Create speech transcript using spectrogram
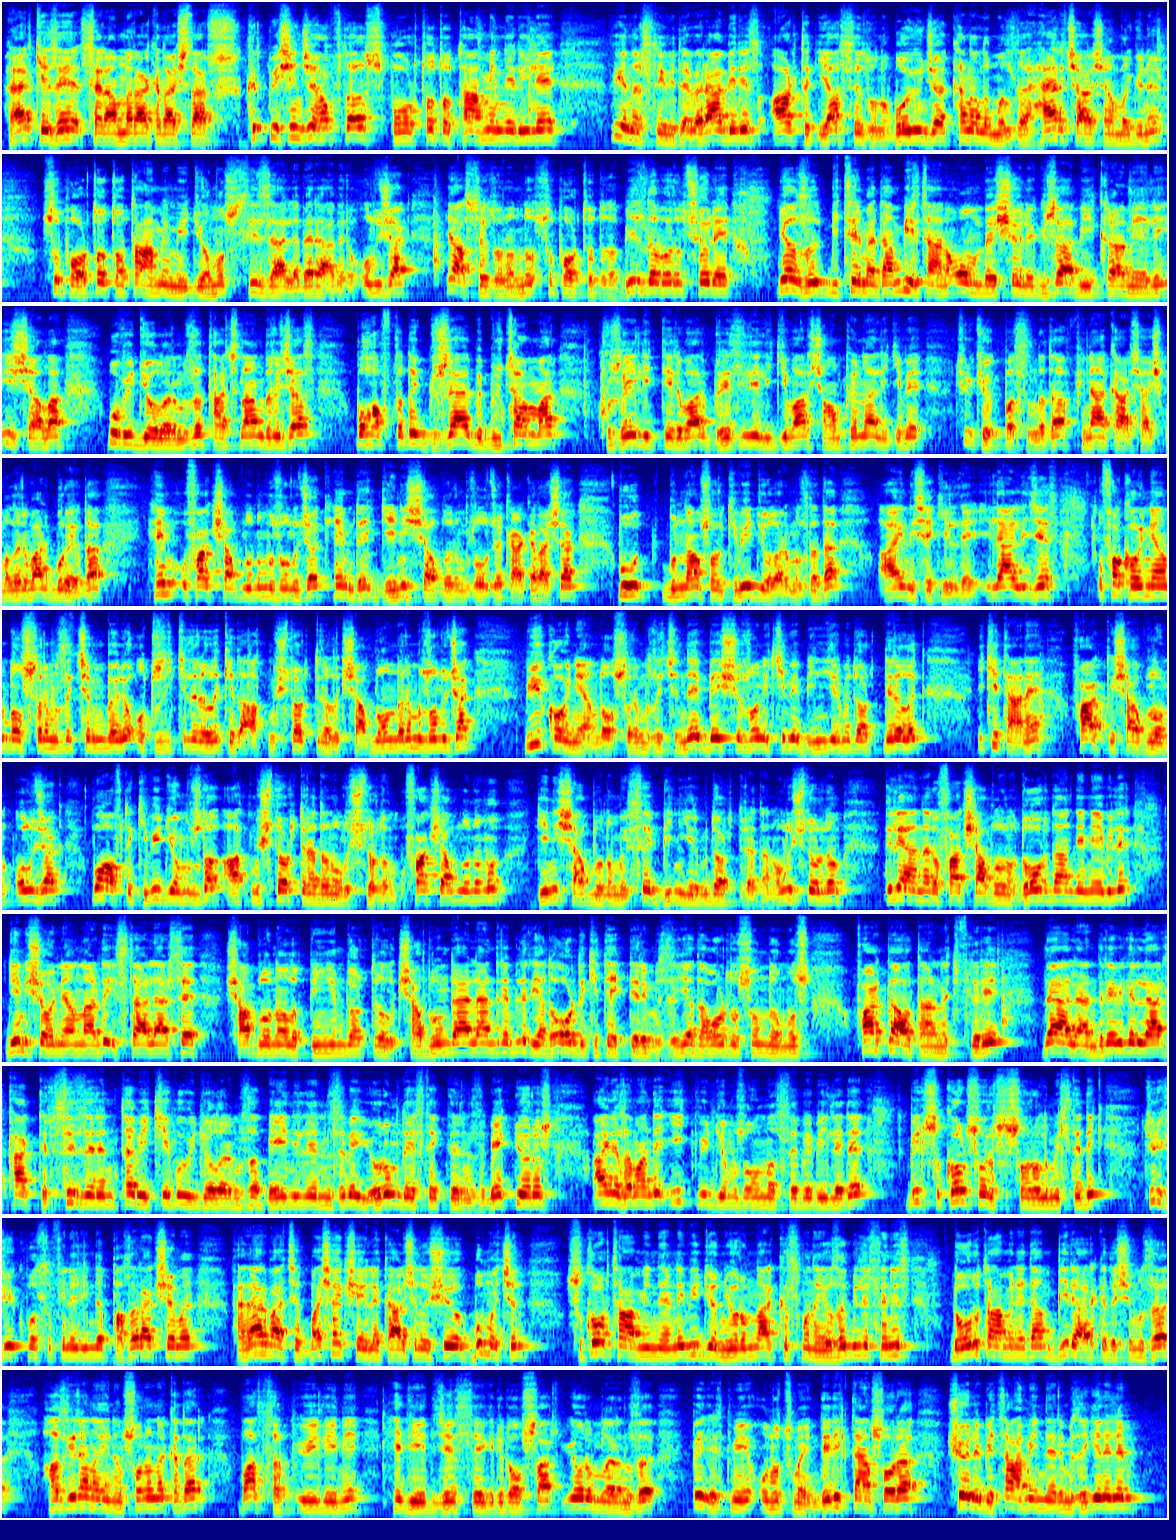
Herkese selamlar arkadaşlar. 45. hafta Spor Toto tahminleriyle Winners TV'de beraberiz. Artık yaz sezonu boyunca kanalımızda her çarşamba günü Spor Toto tahmin videomuz sizlerle beraber olacak. Yaz sezonunda Spor Toto'da biz de varız. Şöyle yazı bitirmeden bir tane 15 şöyle güzel bir ikramiye ile inşallah bu videolarımızı taçlandıracağız. Bu haftada güzel bir bülten var. Kuzey Ligleri var, Brezilya Ligi var, Şampiyonlar Ligi ve Türkiye Kupası'nda da final karşılaşmaları var. Buraya da hem ufak şablonumuz olacak hem de geniş şablonumuz olacak arkadaşlar. Bu bundan sonraki videolarımızda da aynı şekilde ilerleyeceğiz. Ufak oynayan dostlarımız için böyle 32 liralık ya da 64 liralık şablonlarımız olacak. Büyük oynayan dostlarımız için de 512 ve 1024 liralık iki tane farklı şablon olacak. Bu haftaki videomuzda 64 liradan oluşturdum. Ufak şablonumu, geniş şablonumu ise 1024 liradan oluşturdum. Dileyenler ufak şablonu doğrudan deneyebilir. Geniş oynayanlar da isterlerse şablonu alıp 1024 liralık şablonu değerlendirebilir ya da oradaki teklerimizi ya da orada sunduğumuz farklı alternatifleri değerlendirebilirler. Takdir sizlerin tabii ki bu videolarımıza beğenilerinizi ve yorum desteklerinizi bekliyoruz. Aynı zamanda ilk videomuz olması sebebiyle de bir skor sorusu soralım istedik. Türkiye Kupası finalinde pazar akşamı Fenerbahçe Başakşehir ile karşılaşıyor. Bu maçın skor tahminlerini videonun yorumlar kısmına yazabilirseniz doğru tahmin eden bir arkadaşımıza Haziran ayının sonuna kadar WhatsApp üyeliğini hediye edeceğiz sevgili dostlar. Yorumlarınızı belirtmeyi unutmayın. Dedikten sonra şöyle bir tahminlerimize gelelim.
